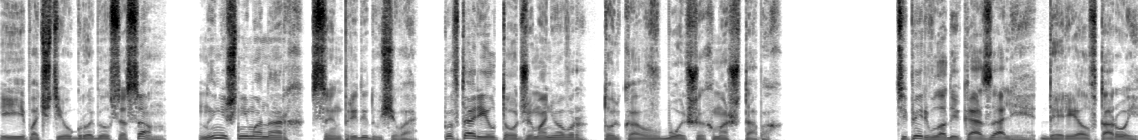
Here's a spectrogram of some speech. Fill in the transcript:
и почти угробился сам, нынешний монарх, сын предыдущего, повторил тот же маневр, только в больших масштабах. Теперь владыка Азалии, Дериэл II,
